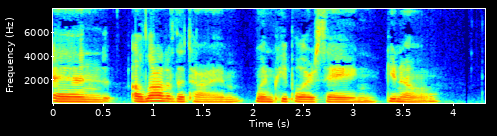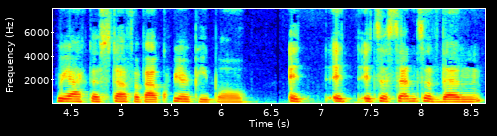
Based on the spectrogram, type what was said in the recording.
And a lot of the time when people are saying, you know, reactive stuff about queer people, it, it it's a sense of them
